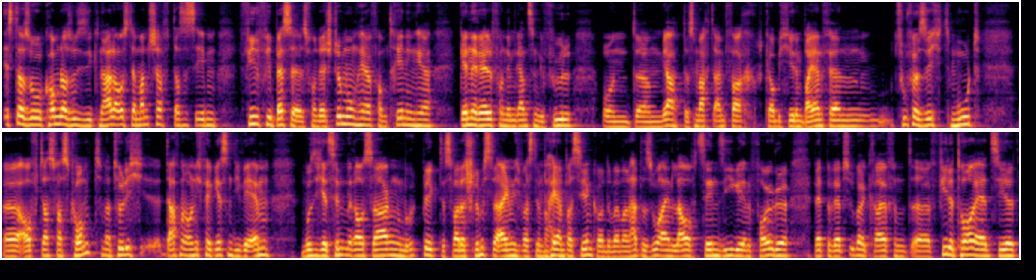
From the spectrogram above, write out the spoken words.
ist da so, kommen da so die Signale aus der Mannschaft, dass es eben viel, viel besser ist. Von der Stimmung her, vom Training her, generell von dem ganzen Gefühl. Und ähm, ja, das macht einfach, glaube ich, jedem Bayern-Fan Zuversicht, Mut auf das, was kommt. Natürlich äh, darf man auch nicht vergessen, die WM, muss ich jetzt hinten raus sagen, im Rückblick, das war das Schlimmste eigentlich, was den Bayern passieren konnte, weil man hatte so einen Lauf, zehn Siege in Folge, wettbewerbsübergreifend, äh, viele Tore erzielt.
